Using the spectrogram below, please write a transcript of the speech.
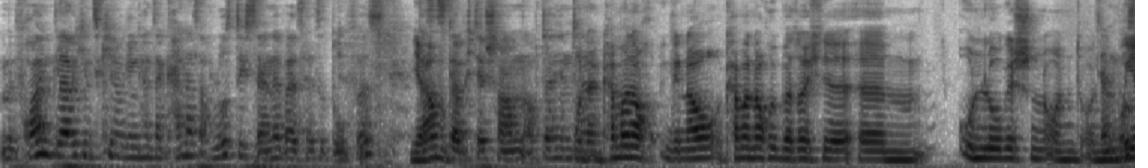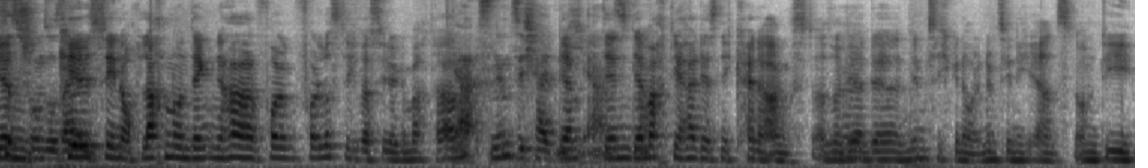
mit Freunden, glaube ich, ins Kino gehen kannst, dann kann das auch lustig sein, ne, weil es halt so doof ist. Ja. Das ist, glaube ich, der Charme auch dahinter. Und dann kann man auch, genau, kann man auch über solche ähm, unlogischen und, und Dann muss es schon so sein. Kill-Szenen auch lachen und denken, ja, voll, voll lustig, was die da gemacht haben. ja, es nimmt sich halt der, nicht ernst. der, der ne? macht dir halt jetzt nicht keine Angst. Also der, der nimmt sich, genau, der nimmt sich nicht ernst. Und die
